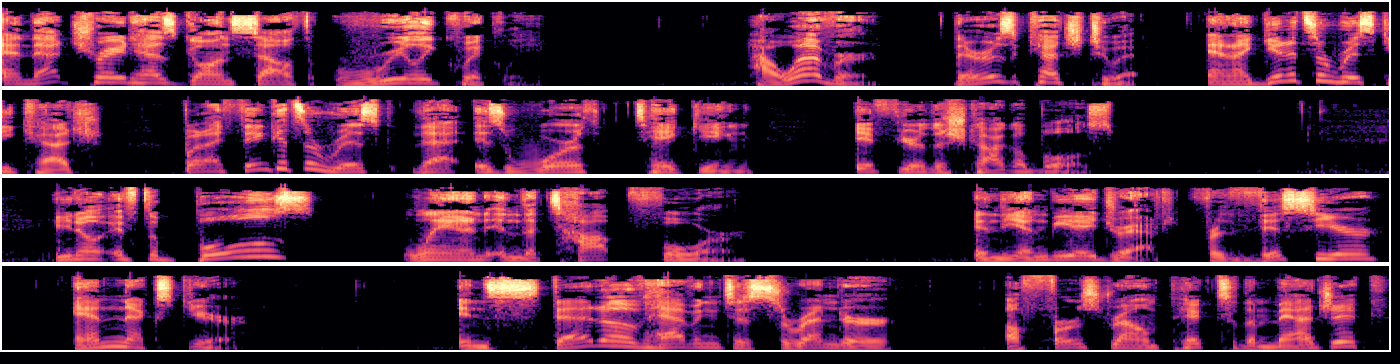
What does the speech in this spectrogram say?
And that trade has gone south really quickly. However, there is a catch to it. And I get it's a risky catch, but I think it's a risk that is worth taking if you're the Chicago Bulls. You know, if the Bulls land in the top four in the NBA draft for this year and next year, instead of having to surrender a first round pick to the Magic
